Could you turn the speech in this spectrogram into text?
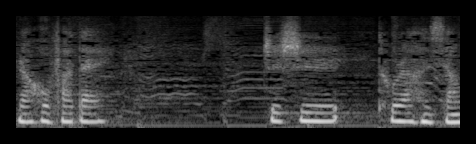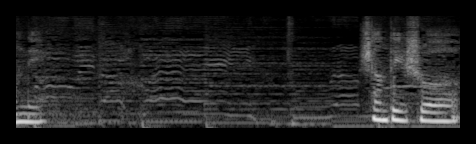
然后发呆。只是突然很想你。上帝说：“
